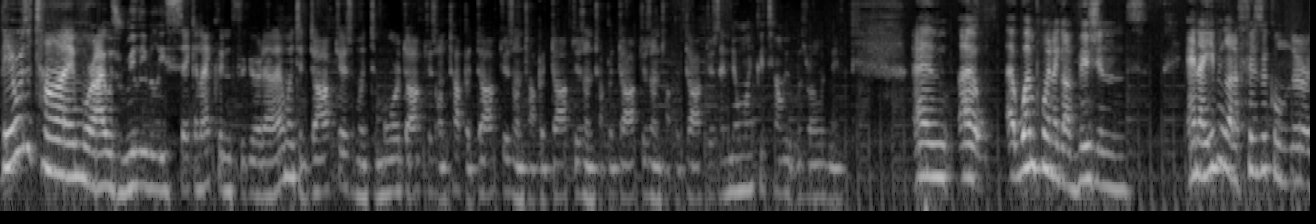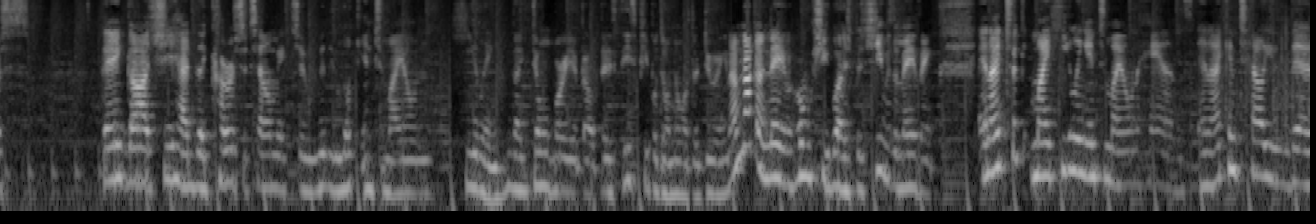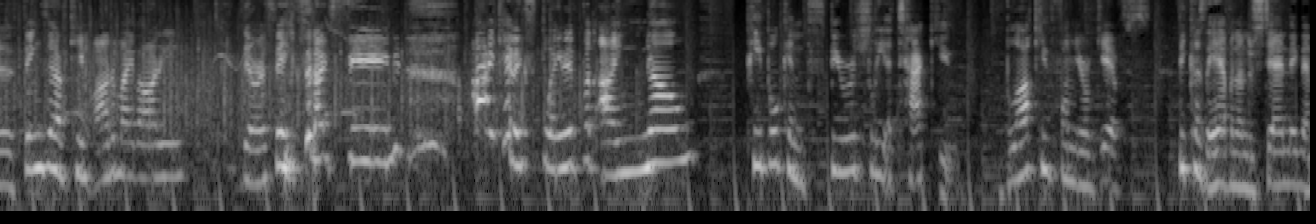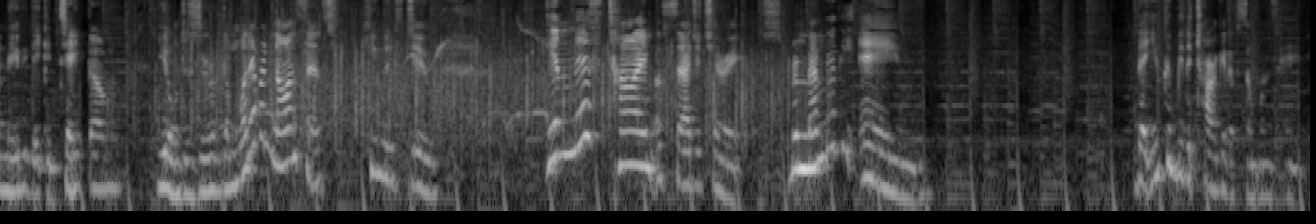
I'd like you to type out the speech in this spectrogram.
there was a time where I was really, really sick and I couldn't figure it out. I went to doctors, went to more doctors, on top of doctors, on top of doctors, on top of doctors, on top of doctors, and no one could tell me what was wrong with me. And uh, at one point, I got visions, and I even got a physical nurse. Thank God she had the courage to tell me to really look into my own healing. Like, don't worry about this. These people don't know what they're doing. And I'm not going to name who she was, but she was amazing. And I took my healing into my own hands. And I can tell you are things that have came out of my body. There are things that I've seen. I can't explain it, but I know people can spiritually attack you, block you from your gifts because they have an understanding that maybe they can take them. You don't deserve them. Whatever nonsense humans do. In this time of Sagittarius, remember the aim that you could be the target of someone's aim.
